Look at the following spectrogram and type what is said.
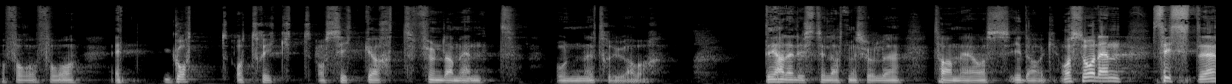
og for å få et godt og trygt og sikkert fundament under trua vår. Det hadde jeg lyst til at vi skulle ta med oss i dag. Og så den siste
